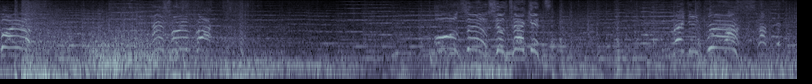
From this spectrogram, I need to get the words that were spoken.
Fire! Brace for impact! All sail! She'll take it! Ready Brace!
